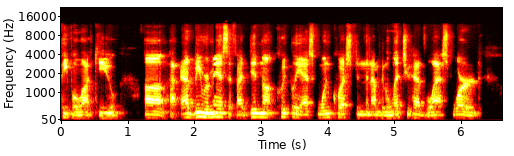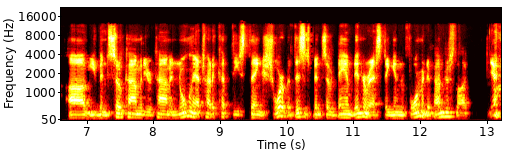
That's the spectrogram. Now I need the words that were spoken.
people like you. Uh, I, would be remiss if I did not quickly ask one question, then I'm going to let you have the last word. Uh, you've been so kind with your time, and normally I try to cut these things short, but this has been so damned interesting and informative. I'm just like, yeah,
